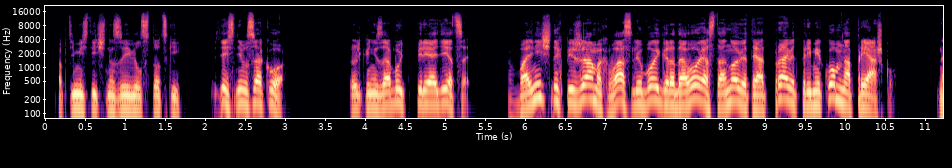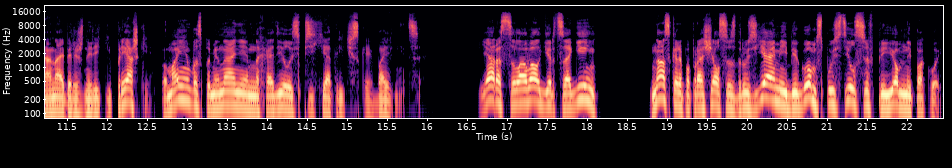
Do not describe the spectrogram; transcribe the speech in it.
— оптимистично заявил Стоцкий. «Здесь невысоко. Только не забудьте переодеться. В больничных пижамах вас любой городовой остановит и отправит прямиком на пряжку. На набережной реки Пряжки, по моим воспоминаниям, находилась психиатрическая больница. Я расцеловал герцогинь, наскоро попрощался с друзьями и бегом спустился в приемный покой.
